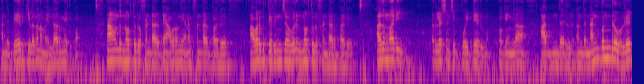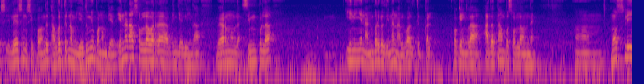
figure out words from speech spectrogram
அந்த பேர் கீழே தான் நம்ம எல்லாருமே இருக்கோம். நான் வந்து இன்னொருத்தர் ஃப்ரெண்டாக இருப்பேன் அவர் வந்து எனக்கு ஃப்ரெண்டாக இருப்பார். அவருக்கு தெரிஞ்சவர் இன்னொருத்தர் ஃப்ரெண்டாக இருப்பார். அது மாதிரி ரிலேஷன்ஷிப் போயிட்டே இருக்கும் ஓகேங்களா? அந்த அந்த நண்பன்ற ஒரு ரிலேஷ் ரிலேஷன்ஷிப்பை வந்து தவிர்த்துட்டு நம்ம எதுவுமே பண்ண முடியாது. என்னடா சொல்ல வர்ற அப்படின்னு கேட்குறீங்களா வேற ஒன்றும் இல்லை. சிம்பிளாக இனிய நண்பர்கள் தின நல்வாழ்த்துக்கள் ஓகேங்களா? அதை தான் இப்போ சொல்ல வந்தேன். மோஸ்ட்லி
